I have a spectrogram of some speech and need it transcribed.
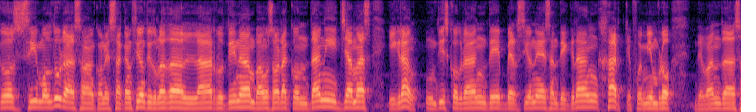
Marcos y Molduras ah, con esa canción titulada La Rutina. Vamos ahora con Dani Llamas y Gran, un disco gran de versiones de Gran Heart, que fue miembro de bandas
